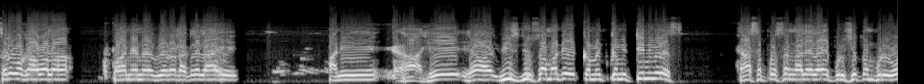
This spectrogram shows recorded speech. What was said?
सर्व गावाला पाण्यानं वेढा टाकलेला आहे. आणि हा हे ह्या वीस दिवसामध्ये कमीत कमी तीन वेळेस हा असा प्रसंग आलेला आहे पुरुषोत्तमपुरीवर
